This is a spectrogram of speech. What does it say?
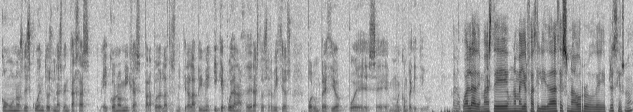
con unos descuentos y unas ventajas económicas para poderlas transmitir a la PyME y que puedan acceder a estos servicios por un precio pues, eh, muy competitivo. Con lo cual, además de una mayor facilidad, es un ahorro de precios, ¿no?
